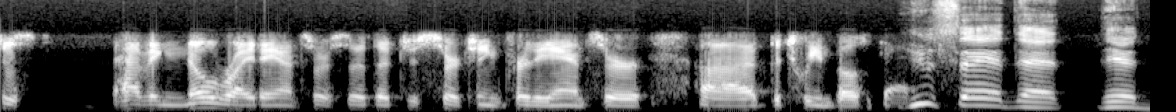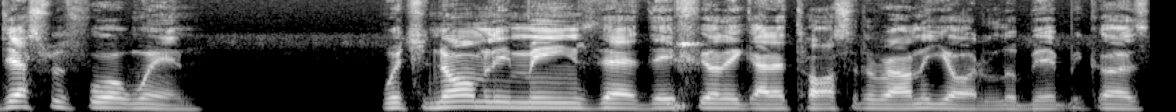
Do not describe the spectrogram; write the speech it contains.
just having no right answer, so they're just searching for the answer uh, between both guys. You said that they're desperate for a win which normally means that they feel they got to toss it around the yard a little bit because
